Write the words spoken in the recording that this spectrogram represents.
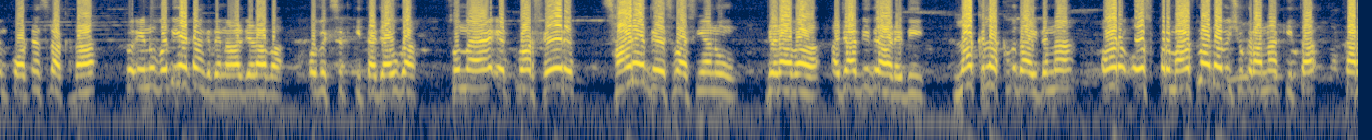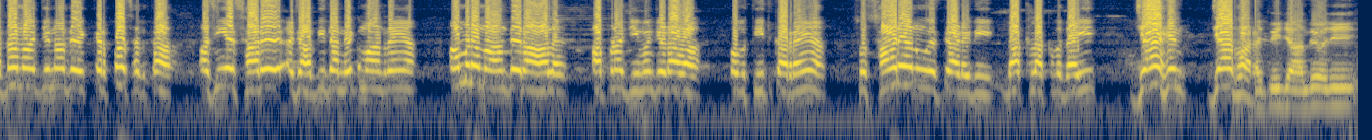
ਇੰਪੋਰਟੈਂਸ ਰੱਖਦਾ। ਸੋ ਇਹਨੂੰ ਵਧੀਆ ਢੰਗ ਦੇ ਨਾਲ ਜਿਹੜਾ ਵਾ ਉਹ ਵਿਕਸਿਤ ਕੀਤਾ ਜਾਊਗਾ। ਸੋ ਮੈਂ ਇੱਕ ਵਾਰ ਫੇਰ ਸਾਰੇ ਦੇਸ਼ ਵਾਸੀਆਂ ਨੂੰ ਜਿਹੜਾ ਵਾ ਆਜ਼ਾਦੀ ਦਿਹਾੜੇ ਦੀ ਲੱਖ ਲੱਖ ਵਧਾਈ ਦਿੰਦਾ ਔਰ ਉਸ ਪ੍ਰਮਾਤਮਾ ਦਾ ਵੀ ਸ਼ੁਕਰਾਨਾ ਕੀਤਾ। ਕਰਦਾ ਵਾਂ ਜਿਨ੍ਹਾਂ ਦੇ ਕਿਰਪਾ ਸਦਕਾ ਅਸੀਂ ਇਹ ਸਾਰੇ ਆਜ਼ਾਦੀ ਦਾ ਨਿੱਘ ਮਾਣ ਰਹੇ ਹਾਂ। ਅਮਨ ਅਮਾਨ ਦੇ ਨਾਲ ਆਪਣਾ ਜੀਵਨ ਜਿਹੜਾ ਵਾ ਉਹ ਬਤੀਤ ਕਰ ਰਹੇ ਹਾਂ। ਸੋ ਸਾਰਿਆਂ ਨੂੰ ਇਸ ਦਿਹਾੜੇ ਦੀ ਲੱਖ ਲੱਖ ਵਧਾਈ। ਜੈ ਹਿੰਦ, ਜੈ ਭਾਰਤ। ਤੁਸੀਂ ਜਾਣਦੇ ਹੋ ਜੀ,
